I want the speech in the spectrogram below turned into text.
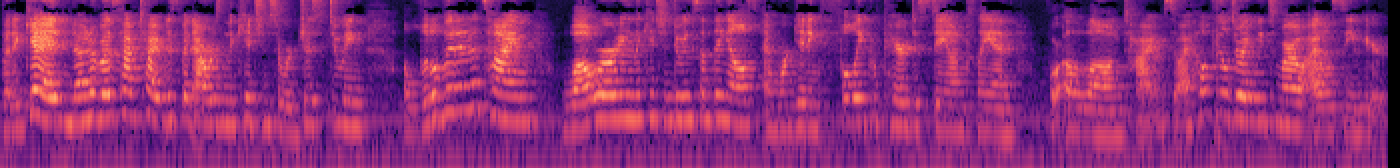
But again, none of us have time to spend hours in the kitchen, so we're just doing a little bit at a time while we're already in the kitchen doing something else and we're getting fully prepared to stay on plan for a long time. So I hope you'll join me tomorrow. I will see you here.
